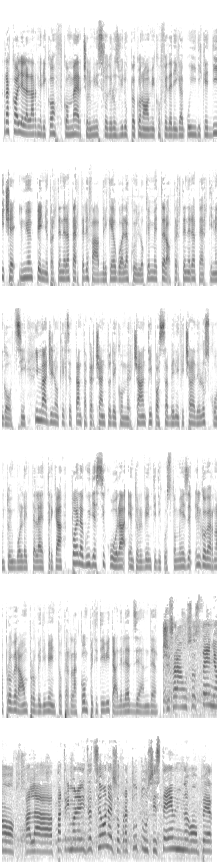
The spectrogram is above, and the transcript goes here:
Raccoglie l'allarme di Confcommercio il ministro dello sviluppo economico Federica Guidi che dice il mio impegno per tenere aperte le fabbriche è uguale a quello che metterò per tenere aperti i negozi. Immagino che il 70% dei commercianti possa beneficiare dello sconto in bolletta elettrica. Poi la Guidi assicura entro il 20 di questo mese il governo approverà un provvedimento per la competitività delle aziende. Ci sarà un sostegno alla patrimonializzazione e soprattutto un sistema per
